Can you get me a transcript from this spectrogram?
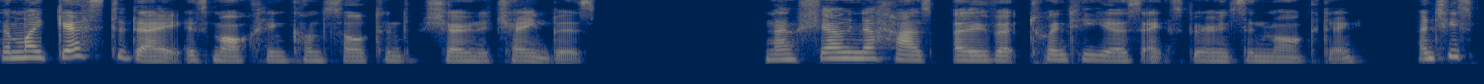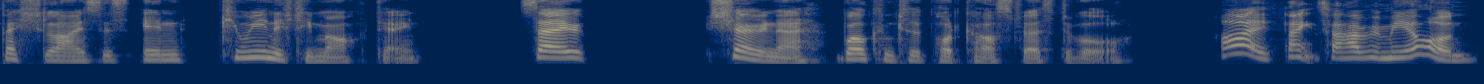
So, my guest today is marketing consultant Shona Chambers. Now, Shona has over 20 years' experience in marketing, and she specializes in community marketing. So, Shona, welcome to the podcast, first of all. Hi, thanks for having me on.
